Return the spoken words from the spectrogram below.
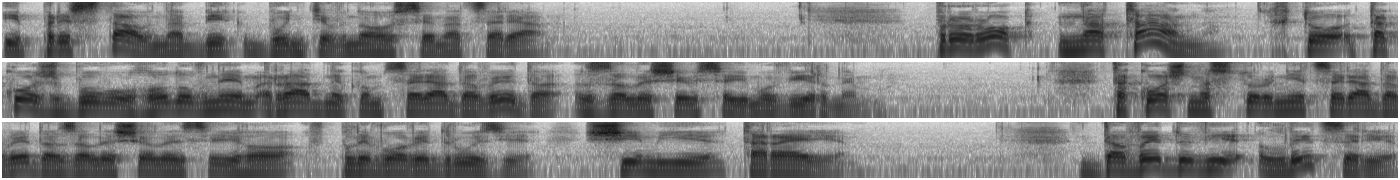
і пристав на бік бунтівного сина царя. Пророк Натан, хто також був головним радником царя Давида, залишився йому вірним. Також на стороні царя Давида залишилися його впливові друзі Шім'ї та Реї. Давидові лицарі,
